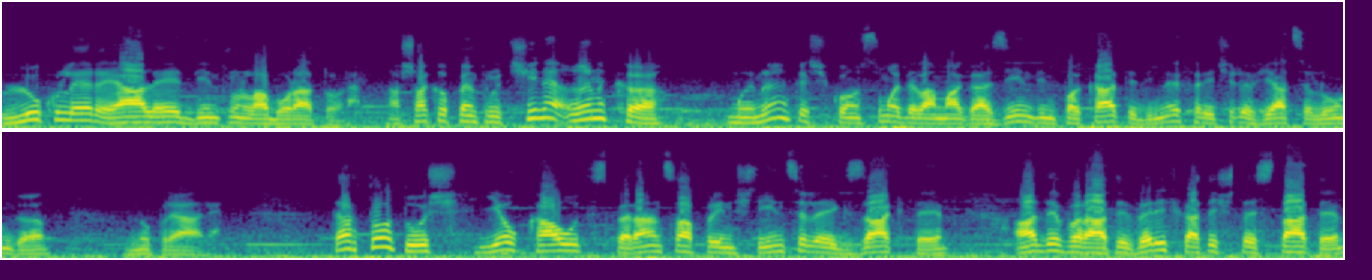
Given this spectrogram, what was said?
lucrurile reale dintr-un laborator. Așa că pentru cine încă mănâncă și consumă de la magazin, din păcate, din nefericire, viață lungă nu prea are. Dar totuși, eu caut speranța prin științele exacte, adevărate, verificate și testate,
